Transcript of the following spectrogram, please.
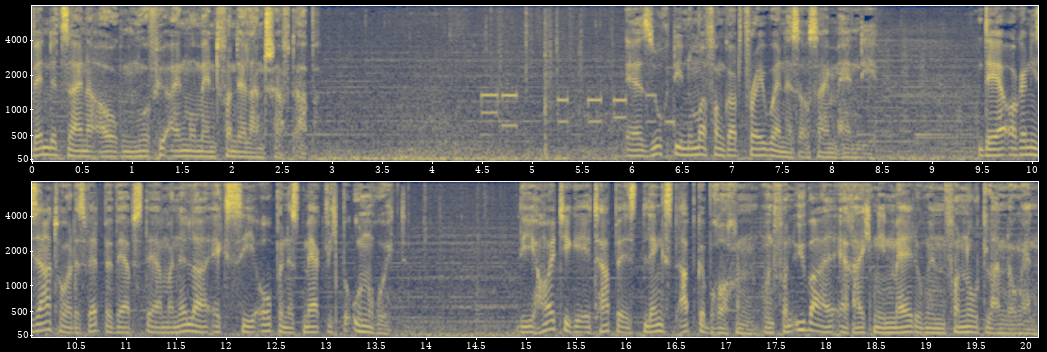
wendet seine Augen nur für einen Moment von der Landschaft ab. Er sucht die Nummer von Godfrey Wennes aus seinem Handy. Der Organisator des Wettbewerbs der Manila XC Open ist merklich beunruhigt. Die heutige Etappe ist längst abgebrochen und von überall erreichen ihn Meldungen von Notlandungen.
